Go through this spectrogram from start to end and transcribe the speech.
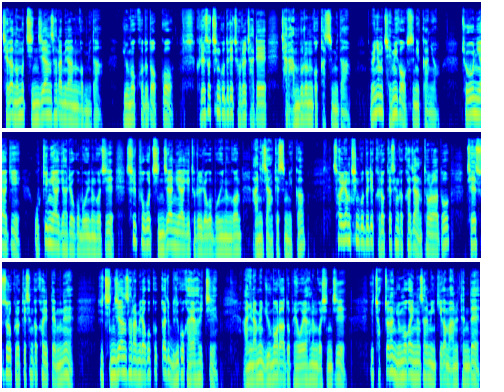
제가 너무 진지한 사람이라는 겁니다. 유머 코드도 없고 그래서 친구들이 저를 자리에 잘안 부르는 것 같습니다. 왜냐면 재미가 없으니까요. 좋은 이야기, 웃긴 이야기 하려고 모이는 거지 슬프고 진지한 이야기 들으려고 모이는 건 아니지 않겠습니까? 설령 친구들이 그렇게 생각하지 않더라도 제 스스로 그렇게 생각하기 때문에 이 진지한 사람이라고 끝까지 밀고 가야 할지 아니라면 유머라도 배워야 하는 것인지 이 적절한 유머가 있는 사람이 인기가 많을 텐데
